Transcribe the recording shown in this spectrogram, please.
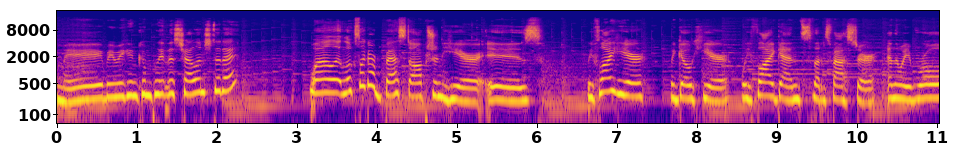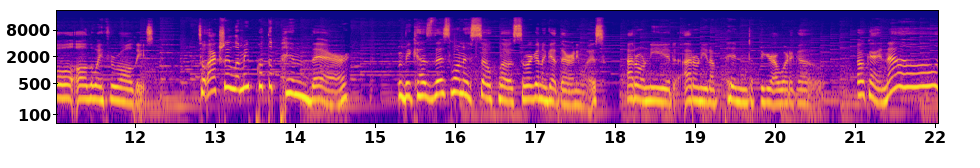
maybe we can complete this challenge today? Well, it looks like our best option here is we fly here, we go here, we fly again so that it's faster, and then we roll all the way through all these. So actually, let me put the pin there because this one is so close, so we're gonna get there anyways. I don't need I don't need a pin to figure out where to go. Okay, now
